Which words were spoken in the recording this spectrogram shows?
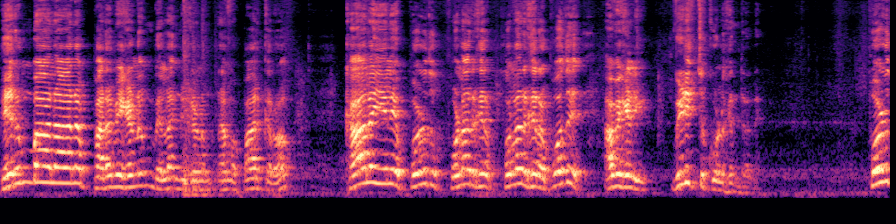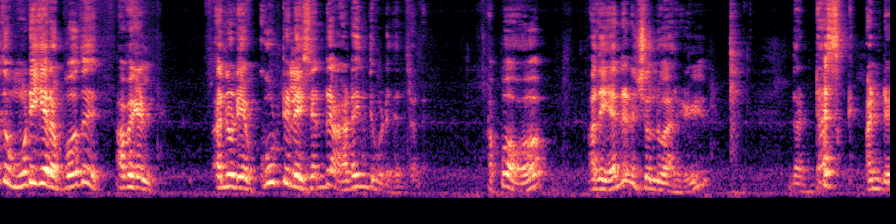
பெரும்பாலான பறவைகளும் விலங்குகளும் நம்ம பார்க்கிறோம். காலையிலே பொழுது புலர்கிற புலர்கிற போது அவைகள் விழித்து கொள்கின்றன. பொழுது முடிகிற போது அவைகள் அதனுடைய கூட்டிலே சென்று அடைந்து விடுகின்றன. அப்போது அதை என்னென்னு சொல்லுவார்கள்? த டஸ்க் அண்ட்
